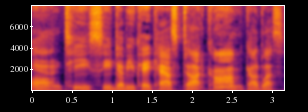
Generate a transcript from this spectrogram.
on tcwkcast.com. God bless.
